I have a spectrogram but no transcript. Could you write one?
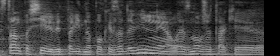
стан посівів, відповідно, поки задовільний, але знову ж таки, е,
